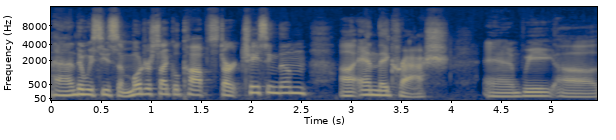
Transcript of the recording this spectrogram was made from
And then we see some motorcycle cops start chasing them, uh, and they crash. And we uh,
